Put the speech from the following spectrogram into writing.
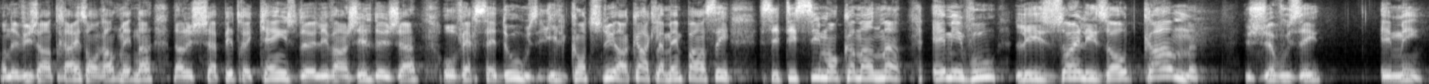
on a vu Jean 13, on rentre maintenant dans le chapitre 15 de l'évangile de Jean au verset 12. Il continue encore avec la même pensée. C'est ici mon commandement. Aimez-vous les uns les autres comme je vous ai aimé.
